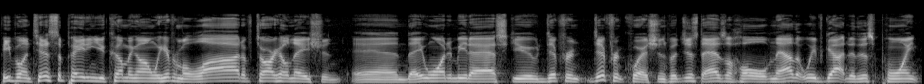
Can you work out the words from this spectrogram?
people anticipating you coming on. We hear from a lot of Tar Heel Nation, and they wanted me to ask you different different questions, but just as a whole, now that we've gotten to this point,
